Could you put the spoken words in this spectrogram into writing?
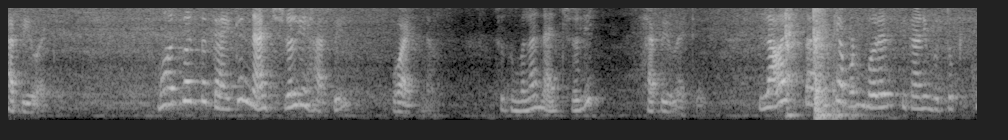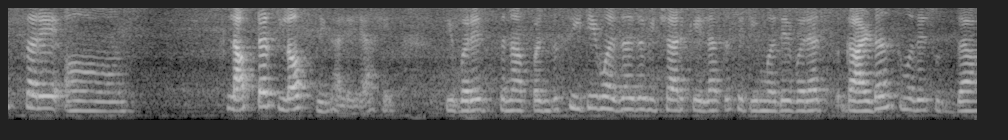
हॅपी वाटेल. महत्त्वाचं काय की नॅचरली हॅपी वाटणं सो तुम्हाला नॅचरली हॅपी वाटेल. लास्ट आहे की आपण बऱ्याच ठिकाणी बघतो की खूप सारे लाफ्टर क्लब्स निघालेले आहेत. की बरेच जण आपण जर सिटीमध्ये जर विचार केला तर सिटीमध्ये बऱ्याच गार्डन्समध्ये सुद्धा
